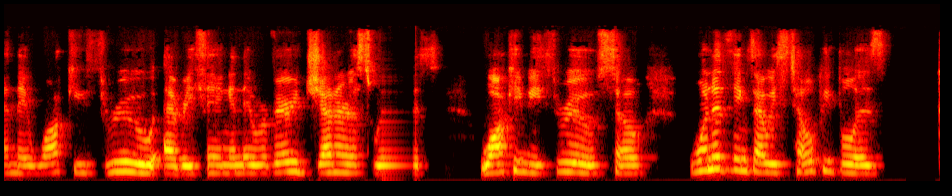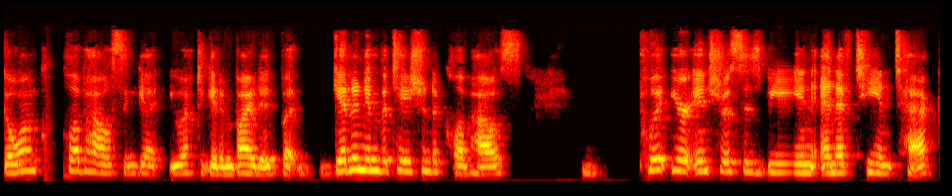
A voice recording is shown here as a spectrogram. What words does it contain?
and they walk you through everything and they were very generous with walking me through. So one of the things I always tell people is go on Clubhouse and get you have to get invited, but get an invitation to Clubhouse. Put your interest as being NFT and tech.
